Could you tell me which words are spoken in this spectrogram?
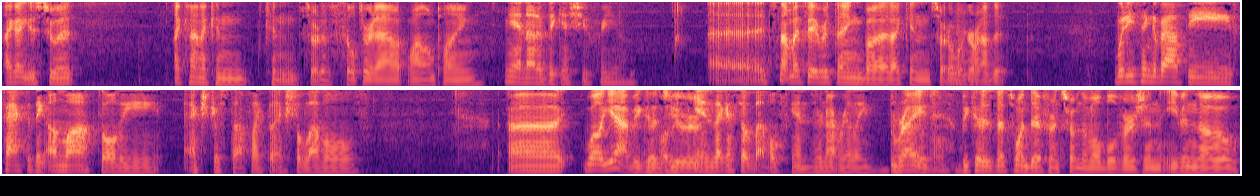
I got used to it. I kind of can can sort of filter it out while I'm playing. Yeah, not a big issue for you. Uh, it's not my favorite thing, but I can sort of work around it. What do you think about the fact that they unlocked all the extra stuff, like the extra levels Uh, well, yeah, because the you're skins? I guess they're level skins. They're not really right levels. because that's one difference from the mobile version. Even though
